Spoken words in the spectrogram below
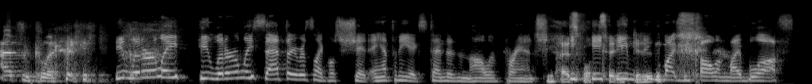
Add some clarity. He literally, he literally sat there. He was like, "Well, shit." Anthony extended an olive branch. That's what he, they he might be calling my bluff.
